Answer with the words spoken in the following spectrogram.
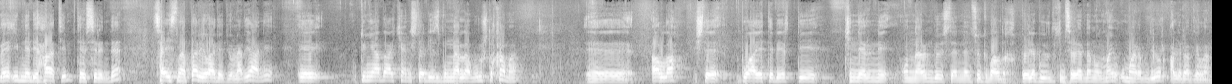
ve İbn Ebi Hatim tefsirinde sayısınatla rivayet ediyorlar. Yani e, dünyadayken işte biz bunlarla vuruştuk ama e, Allah işte bu ayette belirttiği kinlerini onların göğüslerinden söküp aldık. Böyle buyurdu kimselerden olmayı umarım diyor Ali radıyallahu anh.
